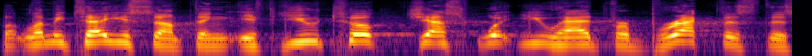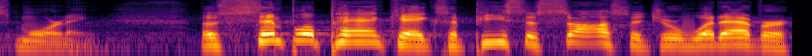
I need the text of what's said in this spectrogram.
But let me tell you something if you took just what you had for breakfast this morning, those simple pancakes, a piece of sausage or whatever,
